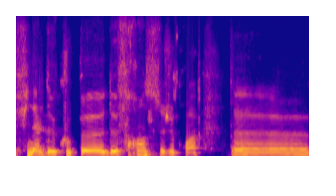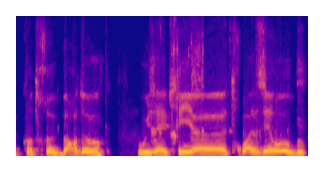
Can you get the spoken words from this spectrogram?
finale de Coupe euh, de France, je crois, euh, contre Bordeaux, où ils avaient pris euh, 3-0 au bout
